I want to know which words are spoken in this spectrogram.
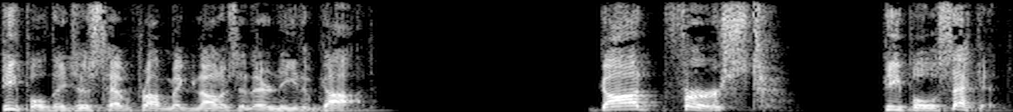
people. They just have a problem acknowledging their need of God. God first, people second.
